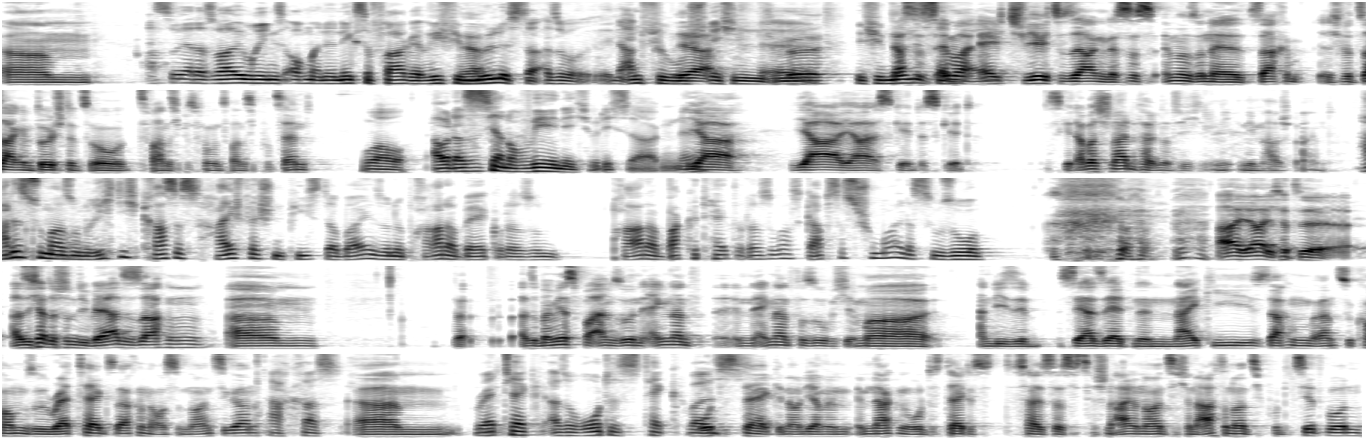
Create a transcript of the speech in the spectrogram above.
Ähm, Ach so, ja, das war übrigens auch meine nächste Frage. Wie viel Ja. Müll ist da? Also in Anführungsstrichen, Ja, äh, wie viel Müll das ist immer dabei? echt schwierig zu sagen. Das ist immer so eine Sache, ich würde sagen im Durchschnitt so 20 bis 25 Prozent. Wow. Aber das ist ja noch wenig, würde ich sagen. Ne? Ja, ja, ja, es geht, es geht. Es geht, aber es schneidet halt natürlich in, in die Marge rein. Hattest du mal so ein richtig krasses High-Fashion-Piece dabei? So eine Prada-Bag oder so ein Prada Bucket Hat oder sowas? Gab's das schon mal, dass du so... Ah ja, ich hatte, also ich hatte schon diverse Sachen. Ähm, also bei mir ist vor allem so in England, in England versuche ich immer an diese sehr seltenen Nike-Sachen ranzukommen, so Red Tag-Sachen aus den 90ern. Ach krass. Ähm, Red Tag, also rotes Tag. Weil rotes es- Tag, genau, die haben im, im Nacken rotes Tag. Das, das heißt, dass sie zwischen 91 und 98 produziert wurden.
